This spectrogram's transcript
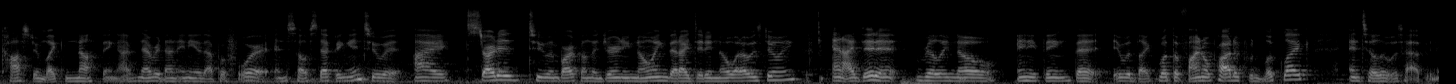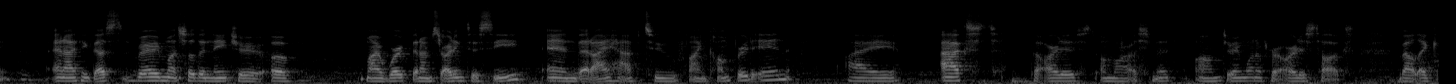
costume, like nothing. I've never done any of that before. And so stepping into it, I started to embark on the journey knowing that I didn't know what I was doing. And I didn't really know anything that it would like, what the final product would look like until it was happening. And I think that's very much so the nature of my work that I'm starting to see and that I have to find comfort in. I asked the artist Amara Smith um, during one of her artist talks about like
